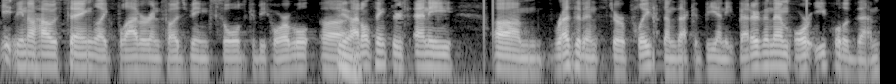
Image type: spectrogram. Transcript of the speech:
you know how I was saying like Blabber and Fudge being sold could be horrible. Uh, Yeah. I don't think there's any um, residents to replace them that could be any better than them or equal to them,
